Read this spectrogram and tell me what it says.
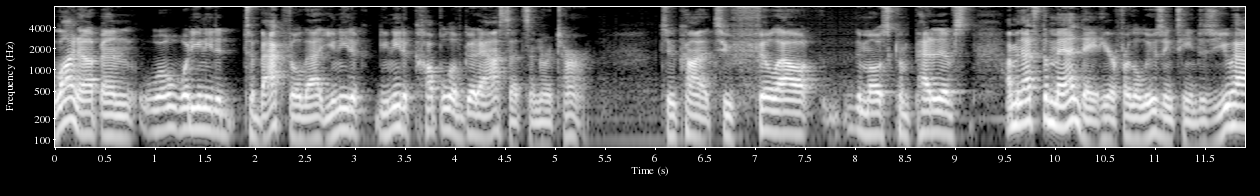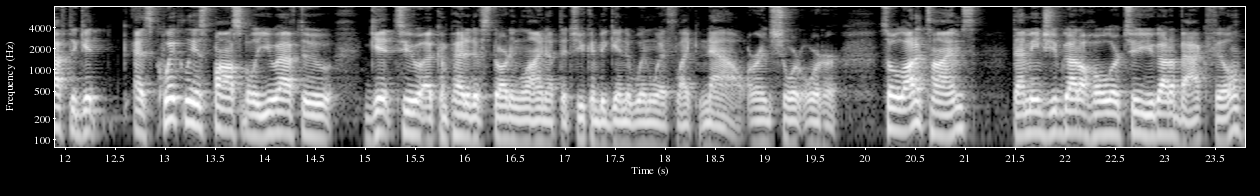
lineup, and well, what do you need to, to backfill that? You need a you need a couple of good assets in return to kind of to fill out the most competitive. I mean, that's the mandate here for the losing teams is you have to get as quickly as possible. You have to get to a competitive starting lineup that you can begin to win with like now or in short order. So a lot of times that means you've got a hole or two you got to backfill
